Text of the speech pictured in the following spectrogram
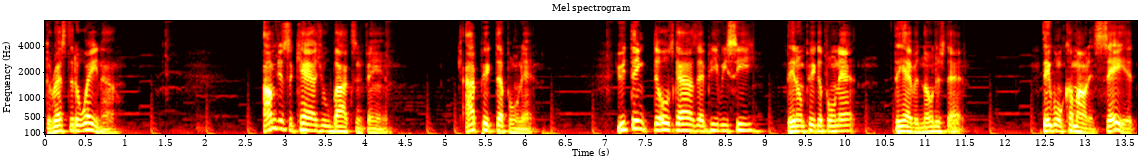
The rest of the way now. I'm just a casual boxing fan. I picked up on that. You think those guys at PBC, they don't pick up on that? They haven't noticed that? They won't come out and say it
